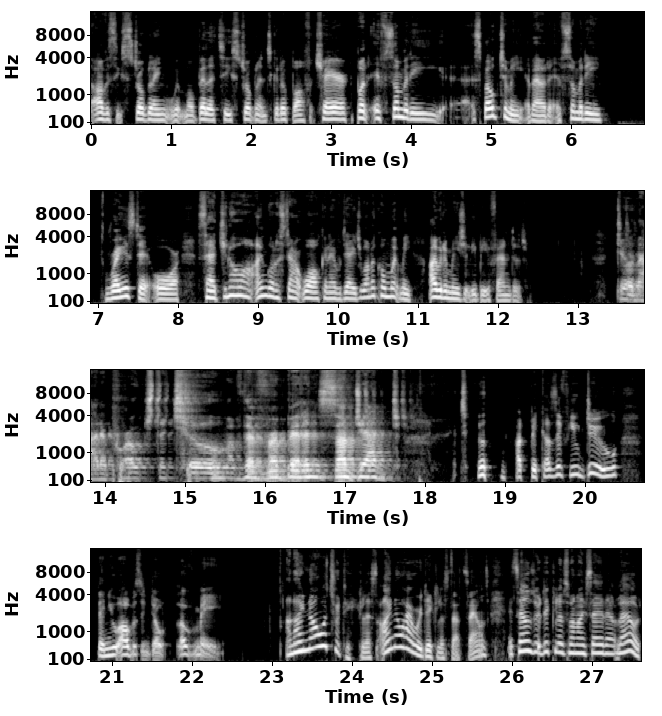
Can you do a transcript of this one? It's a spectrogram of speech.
obviously struggling with mobility, struggling to get up off a chair. But if somebody spoke to me about it, if somebody raised it or said, you know what, I'm going to start walking every day. Do you want to come with me? I would immediately be offended. Do not approach the tomb of the forbidden subject. Do not, because if you do, then you obviously don't love me. And I know it's ridiculous. I know how ridiculous that sounds. It sounds ridiculous when I say it out loud.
